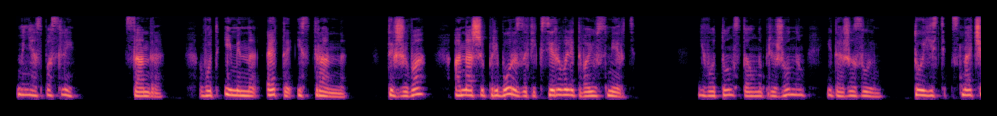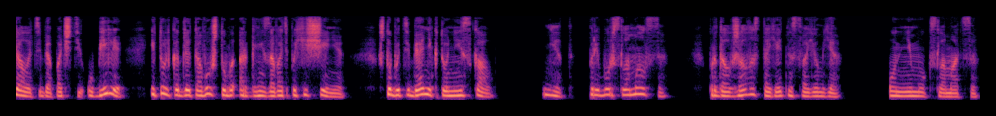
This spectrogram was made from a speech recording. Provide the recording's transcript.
Меня спасли. Сандра, вот именно это и странно. Ты жива, а наши приборы зафиксировали твою смерть. Его тон стал напряженным и даже злым. То есть сначала тебя почти убили, и только для того, чтобы организовать похищение, чтобы тебя никто не искал. Нет, прибор сломался, продолжала стоять на своем я. Он не мог сломаться,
